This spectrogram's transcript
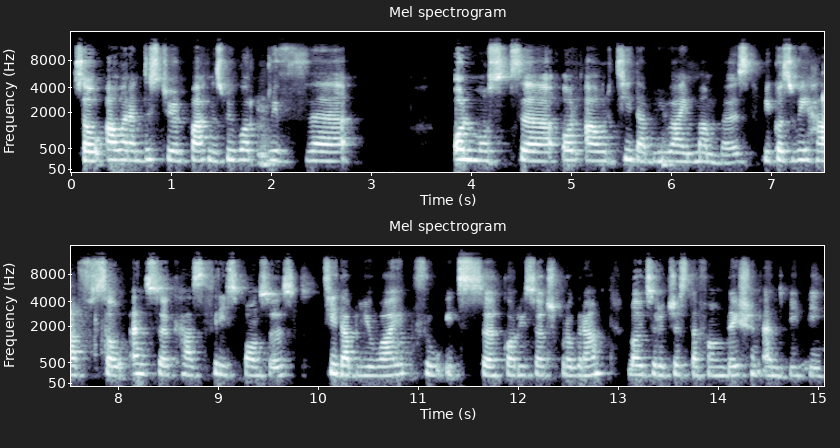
So our industrial partners, we work with uh, almost uh, all our TWI members because we have, so NSIRC has three sponsors, TWI through its uh, core research program, Lloyd's Register Foundation and BP.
